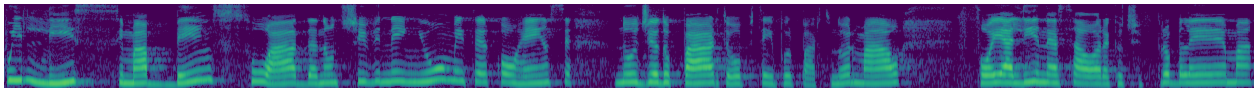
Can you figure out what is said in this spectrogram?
tranquilíssima, abençoada, não tive nenhuma intercorrência no dia do parto, eu optei por parto normal. Foi ali nessa hora que eu tive problema.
